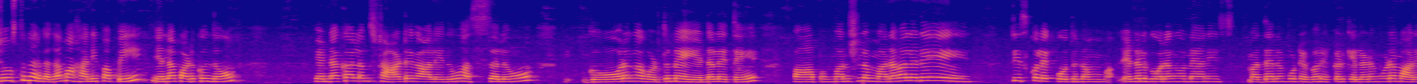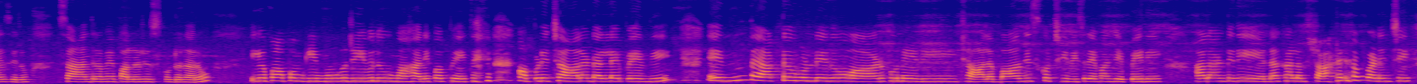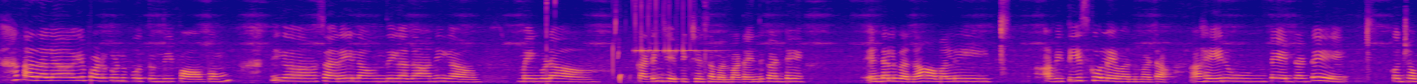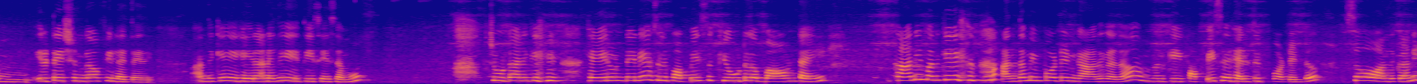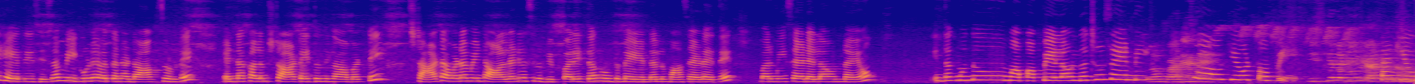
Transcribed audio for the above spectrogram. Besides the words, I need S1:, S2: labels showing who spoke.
S1: చూస్తున్నారు కదా మా హనీ పప్పి ఎలా పడుకుందో? ఎండాకాలం స్టార్ట్ కాలేదు అస్సలు. ఘోరంగా కొడుతున్నాయి ఎండలైతే. పాపం మనుషుల మన వల్లనే తీసుకోలేకపోతున్నాం. ఎండలు ఘోరంగా ఉన్నాయని మధ్యాహ్నం పూట ఎవ్వరు ఎక్కడికి వెళ్ళడం కూడా మానేసారు సాయంత్రమే పనులు చూసుకుంటున్నారు. ఇక పాపం ఈ మూగజీవులు మా హనీ అయితే అప్పుడే చాలా డల్ అయిపోయింది. ఎంత యాక్టివ్గా ఉండేదో ఆడుకునేది చాలా బాల్ తీసుకొచ్చి విసిరేమని చెప్పేది. అలాంటిది ఎండాకాలం స్టార్ట్ అయినప్పటి నుంచి అది అలాగే పడుకుండి పోతుంది పాపం. ఇక సరే ఇలా ఉంది కదా అని ఇక మేము కూడా కటింగ్ చేయించేసాం అనమాట ఎందుకంటే ఎండలు కదా మళ్ళీ అవి తీసుకోలేవన్నమాట. ఆ హెయిర్ ఉంటే ఏంటంటే కొంచెం ఇరిటేషన్గా ఫీల్ అవుతుంది అందుకే హెయిర్ అనేది తీసేసాము. చూడడానికి హెయిర్ ఉంటేనే అసలు పప్పీస్ క్యూట్గా బాగుంటాయి. కానీ మనకి అందం ఇంపార్టెంట్ కాదు కదా. మనకి పప్పీస్ హెల్త్ ఇంపార్టెంట్ సో అందుకని హెయిర్ తీసేసాం. మీకు కూడా ఎవరికైనా డాగ్స్ ఉంటే ఎండాకాలం స్టార్ట్ అవుతుంది కాబట్టి స్టార్ట్ అవ్వడం ఏంటి? ఆల్రెడీ అసలు విపరీతంగా ఉంటున్నాయి ఎండలు మా సైడ్ అయితే. మరి మీ సైడ్ ఎలా ఉన్నాయో? ఇంతకుముందు మా పప్పి ఎలా ఉందో చూసేయండి. Cute puppy. Thank you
